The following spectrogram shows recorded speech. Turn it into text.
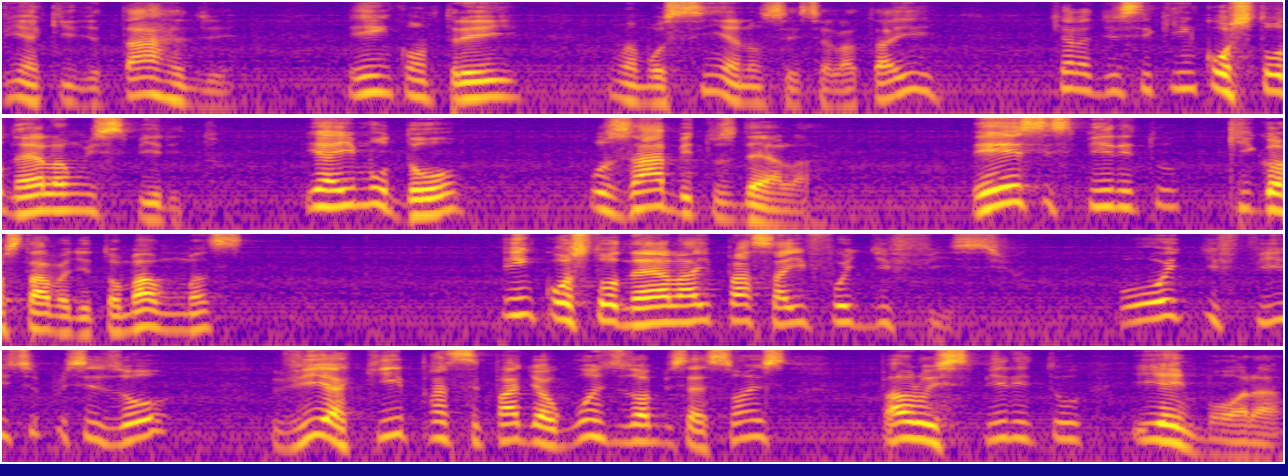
vim aqui de tarde e encontrei uma mocinha, não sei se ela está aí, que ela disse que encostou nela um espírito. E aí mudou os hábitos dela. Esse espírito que gostava de tomar umas, encostou nela e para sair foi difícil. Foi difícil, precisou vir aqui participar de algumas desobsessões para o espírito ir embora.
